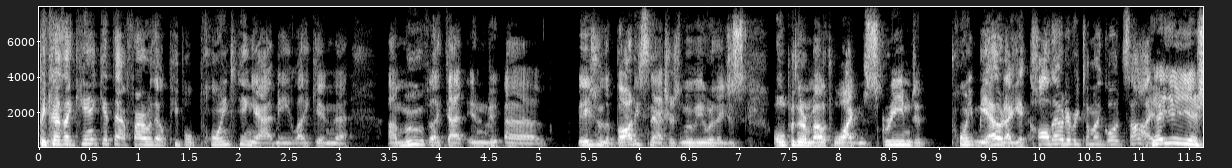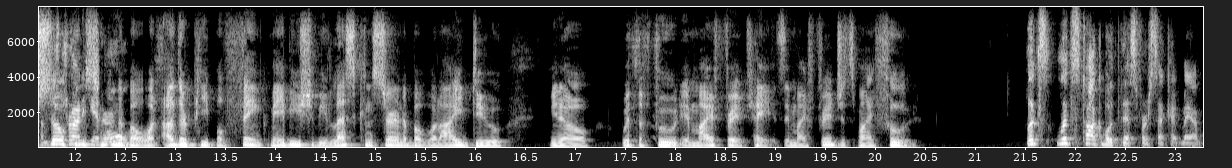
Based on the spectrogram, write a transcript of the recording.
because I can't get that far without people pointing at me, like in the, a move like that in uh, Invasion of the Body Snatchers movie, where they just open their mouth wide and scream to point me out. I get called out every time I go outside. Yeah, yeah, you're just so trying to get concerned about what other people think. Maybe you should be less concerned about what I do, you know, with the food in my fridge. Hey, it's in my fridge, it's my food. Let's let's talk about this for a second, man.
